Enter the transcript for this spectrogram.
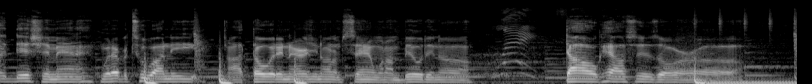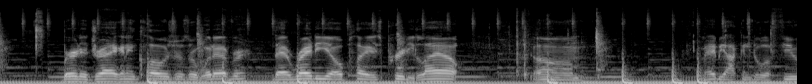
addition, man. Whatever tool I need, I throw it in there. You know what I'm saying? When I'm building uh dog houses or uh, bearded dragon enclosures or whatever, that radio plays pretty loud. Um, maybe I can do a few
